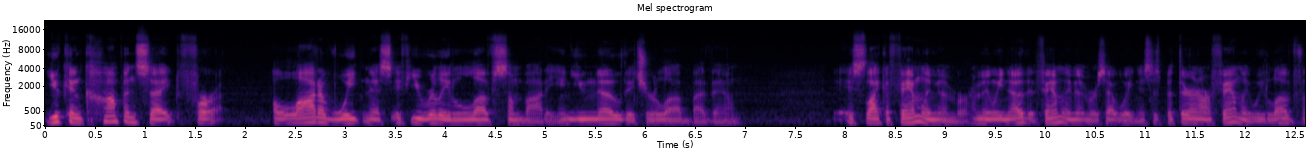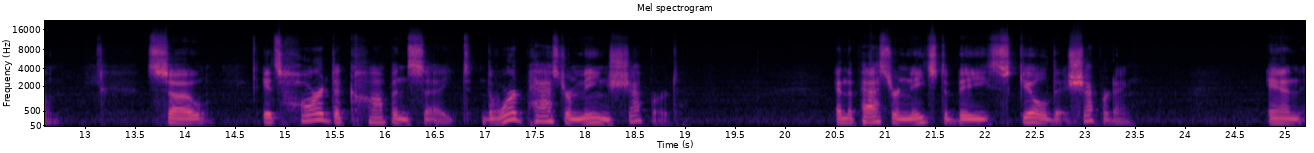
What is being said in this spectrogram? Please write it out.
You can compensate for a lot of weakness if you really love somebody and you know that you're loved by them it's like a family member. I mean, we know that family members have weaknesses, but they're in our family. We love them. So it's hard to compensate. The word pastor means shepherd, and the pastor needs to be skilled at shepherding. And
